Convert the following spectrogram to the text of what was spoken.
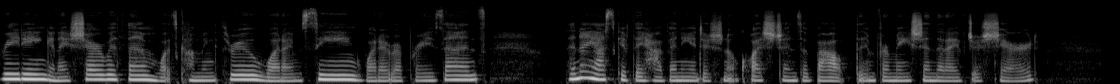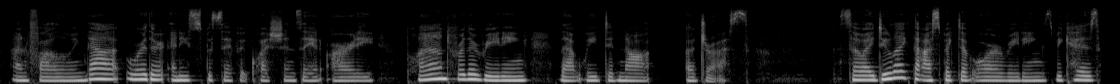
reading and I share with them what's coming through, what I'm seeing, what it represents, then I ask if they have any additional questions about the information that I've just shared. And following that, were there any specific questions they had already planned for the reading that we did not address? So, I do like the aspect of aura readings because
